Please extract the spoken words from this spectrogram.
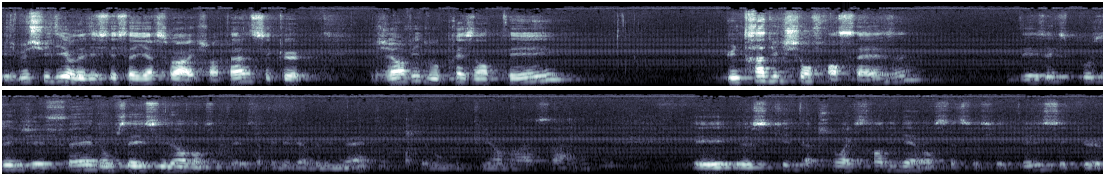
Et je me suis dit, on a discuté ça hier soir avec Chantal, c'est que j'ai envie de vous présenter une traduction française des exposés que j'ai faits. Donc c'est ici là, donc ça fait des verres de lunettes, il beaucoup de clients dans la salle. Et euh, ce qui est absolument extraordinaire dans cette société, c'est que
